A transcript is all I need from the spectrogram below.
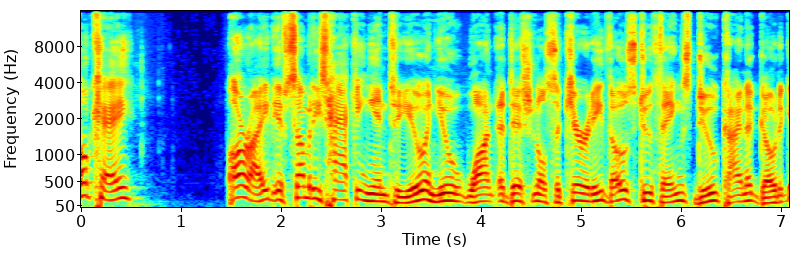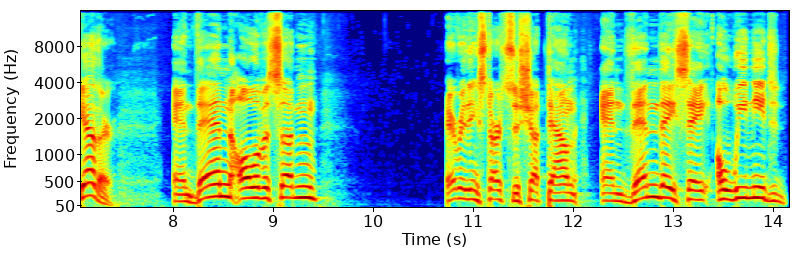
okay, all right, if somebody's hacking into you and you want additional security, those two things do kind of go together. And then all of a sudden, everything starts to shut down. And then they say, oh, we need to.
